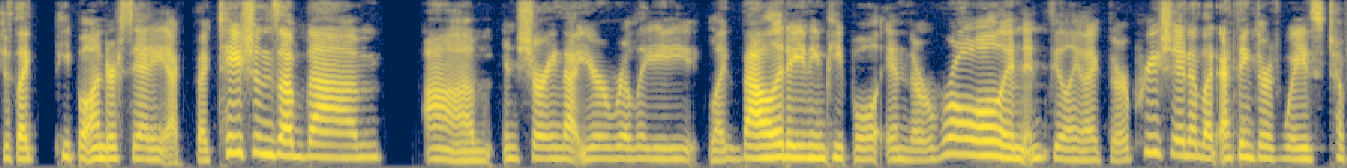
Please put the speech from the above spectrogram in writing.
just like people understanding expectations of them, um, ensuring that you're really like validating people in their role and, and feeling like they're appreciated. Like I think there's ways to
